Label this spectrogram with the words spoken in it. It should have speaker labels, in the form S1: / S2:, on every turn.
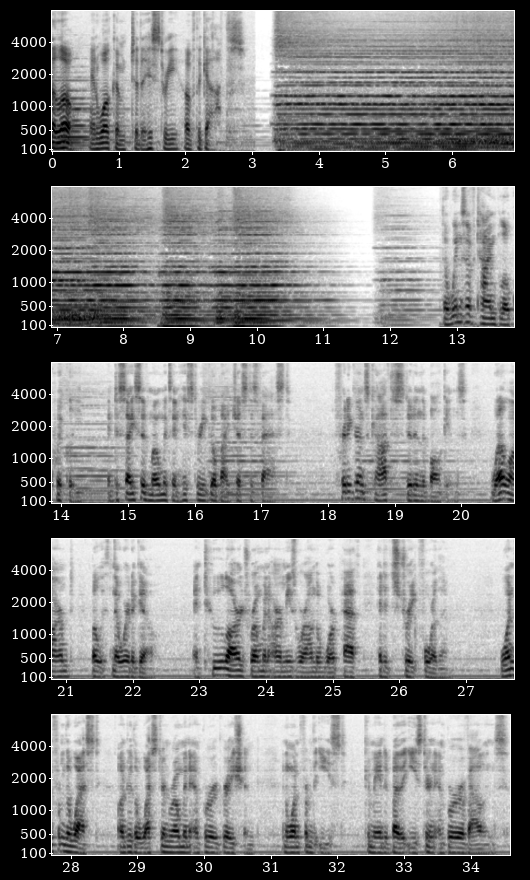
S1: Hello, and welcome to the history of the Goths. The winds of time blow quickly, and decisive moments in history go by just as fast. Fritigern's Goths stood in the Balkans, well armed, but with nowhere to go, and two large Roman armies were on the warpath headed straight for them. One from the west, under the Western Roman Emperor Gratian, and one from the east, commanded by the Eastern Emperor Valens.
